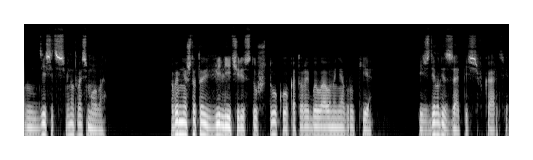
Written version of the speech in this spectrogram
десять минут восьмого. Вы мне что-то ввели через ту штуку, которая была у меня в руке, и сделали запись в карте.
